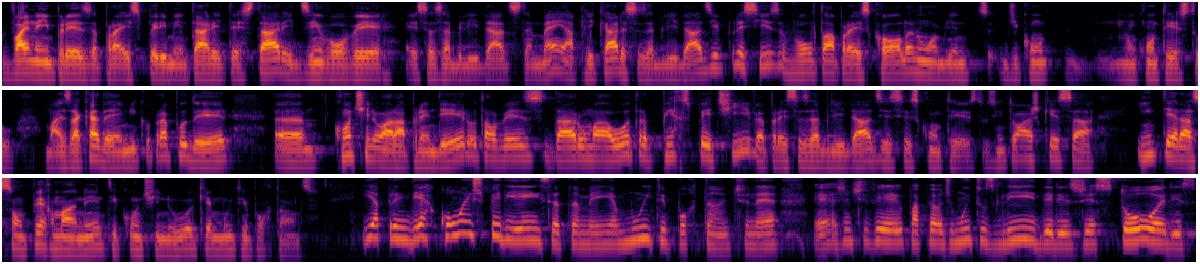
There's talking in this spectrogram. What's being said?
vai na empresa para experimentar e testar e desenvolver essas habilidades também, aplicar essas habilidades e precisa voltar para a escola num ambiente de num contexto mais acadêmico para poder uh, continuar a aprender ou talvez dar uma outra perspectiva para essas habilidades e esses contextos. Então acho que essa interação permanente e contínua que é muito importante. E aprender com a experiência também é muito importante, né? É, a gente vê o papel de muitos líderes, gestores,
